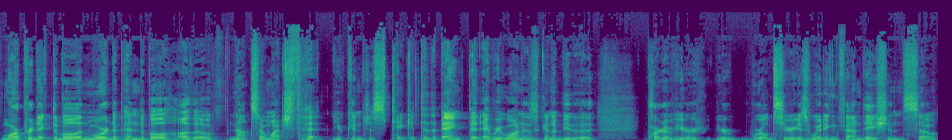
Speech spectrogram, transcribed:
more predictable and more dependable, although not so much that you can just take it to the bank that everyone is going to be the part of your, your World Series winning foundation. So,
